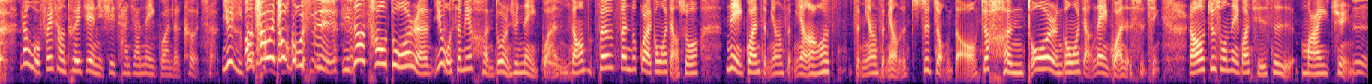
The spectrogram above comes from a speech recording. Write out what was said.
那我非常推荐你去参加内观的课程，因为你知道、哦、他会透故事，你知道超多人，因为我身边很多人去内观，嗯、然后纷纷都过来跟我讲说内观怎么样怎么样，然后怎么样怎么样的这种的哦，就很多人跟我讲内观的事情，然后就说内观其实是 my dream，嗯，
